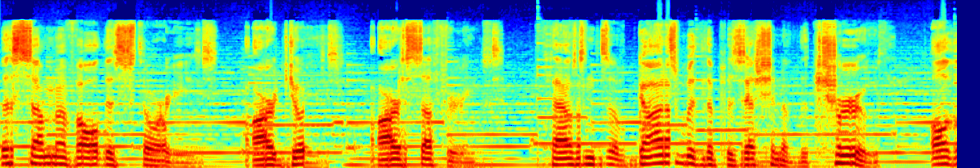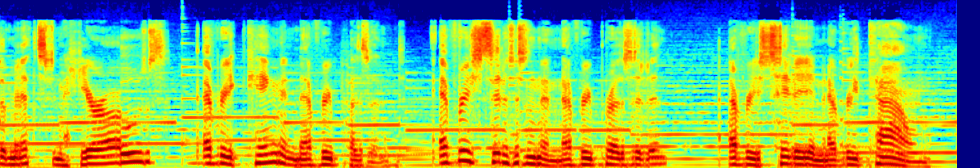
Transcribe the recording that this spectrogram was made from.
The sum of all the stories, our joys, our sufferings, thousands of gods with the possession of the truth, all the myths and heroes, every king and every peasant, every citizen and every president, every city and every town,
